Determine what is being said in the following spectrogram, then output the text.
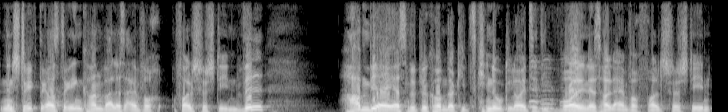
einen Strick daraus drehen kann, weil er es einfach falsch verstehen will. Haben wir ja erst mitbekommen, da gibt es genug Leute, die wollen es halt einfach falsch verstehen.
